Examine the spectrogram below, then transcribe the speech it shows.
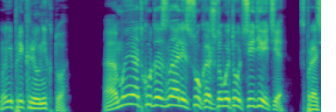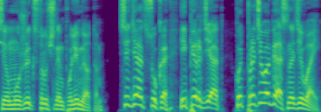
но не прикрыл никто. «А мы откуда знали, сука, что вы тут сидите?» – спросил мужик с тручным пулеметом. «Сидят, сука, и пердят, хоть противогаз надевай».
